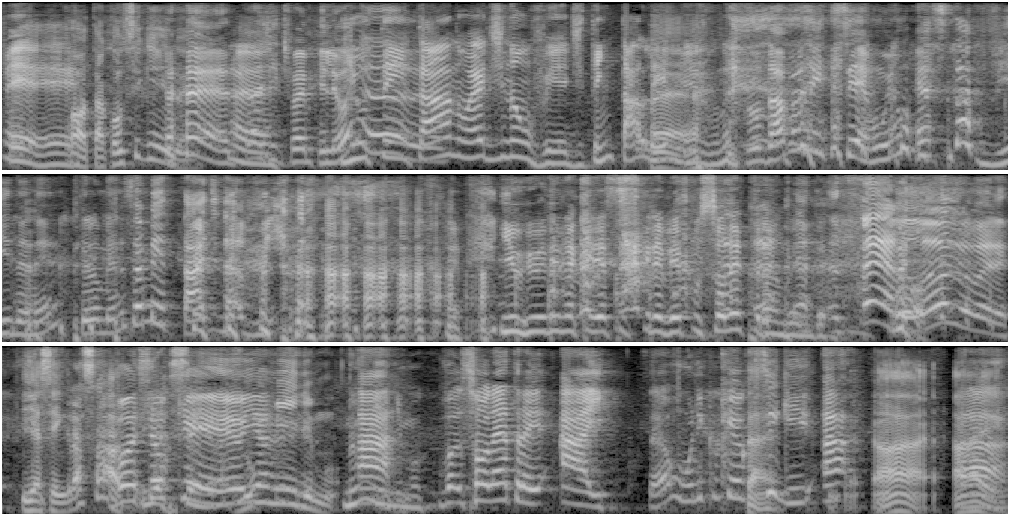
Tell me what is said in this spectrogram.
É, é. Ó, tá conseguindo, hein? É, É. a gente vai E melhorando. o tentar não é de não ver, é de tentar ler É. mesmo, né? Não dá pra gente ser ruim o resto da vida, né? Pelo menos a metade da vida. E o Hildo ainda queria se inscrever pro Soletrando ainda. Você é louco, velho? Ia ser engraçado. Você é o quê? ser- Eu no ia... mínimo. No Ah, mínimo. Só letra aí. Ai. É o único que eu Tá. consegui. Ah. Ah, Ah.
